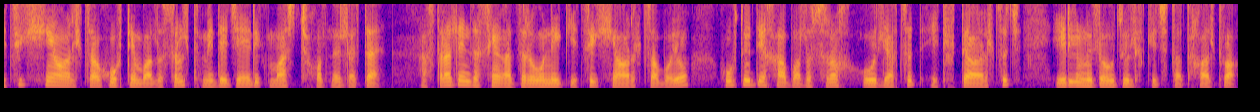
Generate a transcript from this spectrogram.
Эцэг эхийн оролцоо хүүхдийн боловсролд мэдээж эерэг маш чухал нөлөөтэй. Австралийн засгийн газар үүнийг эцэг эхийн оролцоо буюу хүүхдүүдийнхаа боловсрох үйл явцад идэвхтэй оролцож эерэг нөлөө үзүүлэх гэж тодорхойлдог.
